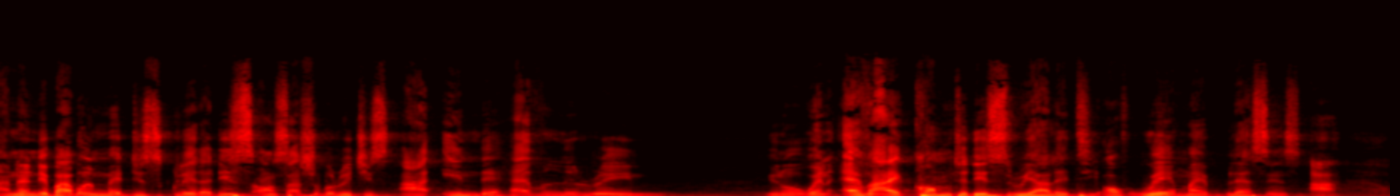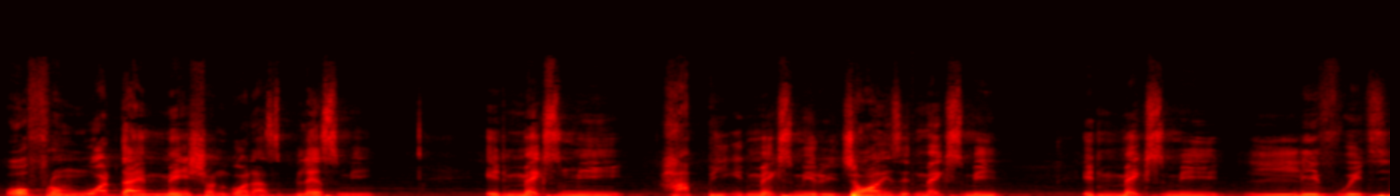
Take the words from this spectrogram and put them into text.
And then the Bible made this clear that these unsearchable riches are in the heavenly realm. You know, whenever I come to this reality of where my blessings are, or from what dimension God has blessed me, it makes me happy, it makes me rejoice, it makes me it makes me live with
